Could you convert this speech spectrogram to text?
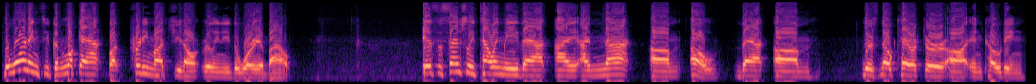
The warnings you can look at, but pretty much you don't really need to worry about is essentially telling me that I, I'm not, um, oh, that um, there's no character uh, encoding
